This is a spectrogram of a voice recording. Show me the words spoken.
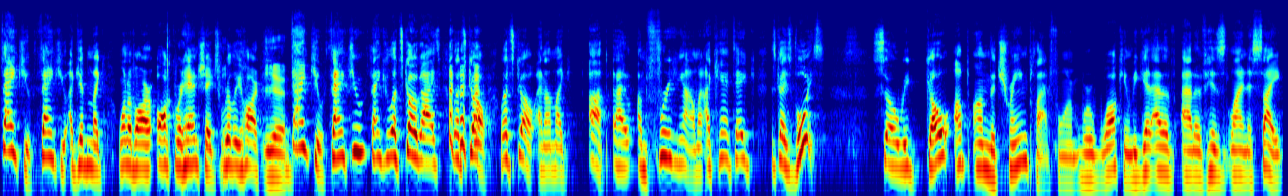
Thank you. Thank you. I give him like one of our awkward handshakes really hard. Yeah. Thank you. Thank you. Thank you. Let's go, guys. Let's go. Let's go. And I'm like up and I, I'm freaking out. I'm like, I can't take this guy's voice. So we go up on the train platform. We're walking. We get out of out of his line of sight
